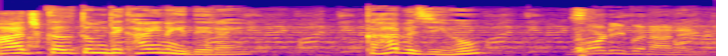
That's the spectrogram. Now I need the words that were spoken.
आजकल तुम दिखाई नहीं दे रहे। कहाँ बिज़ी हो? बॉडी बनाने में।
